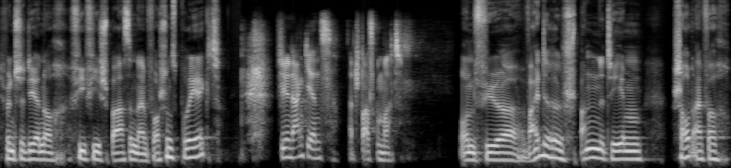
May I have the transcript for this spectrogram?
Ich wünsche dir noch viel, viel Spaß in deinem Forschungsprojekt. Vielen Dank, Jens. Hat Spaß gemacht. Und für weitere spannende Themen schaut einfach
